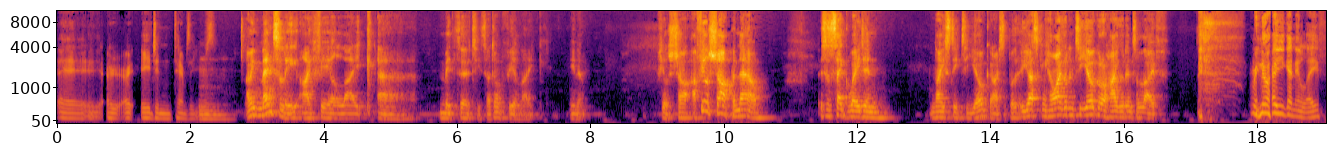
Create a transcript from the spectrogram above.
uh, or, or age in terms of years. Mm. I mean, mentally, I feel like uh, mid thirties. I don't feel like you know. Feel sharp. I feel sharper now. This is segued in nicely to yoga, I suppose. Are you asking how I got into yoga or how I got into life? We know how you get in life.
